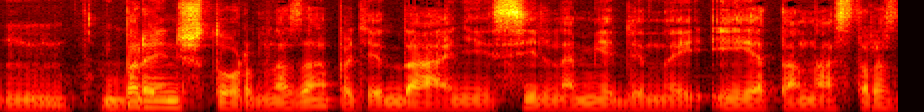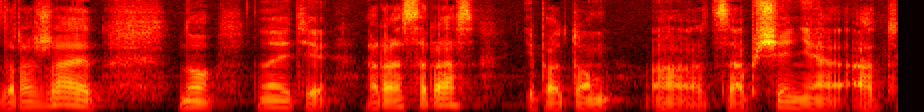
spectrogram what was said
брейншторм на Западе, да, они сильно медленные, и это нас раздражает, но, знаете, раз-раз, и потом сообщение от,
